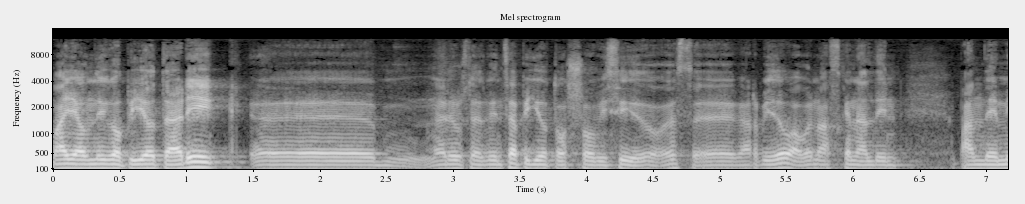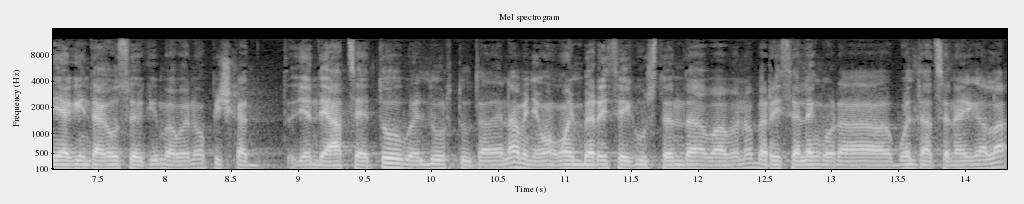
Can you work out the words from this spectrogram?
maia hondiko pilotarik, e, nire ustez bintza pilot oso bizi du, ez, e, garbi du, ba, bueno, azken aldin pandemiak inta gauzeekin, ba, bueno, pixkat jende atzetu, beldurtu eta dena, baina guain berriz ikusten da, ba, bueno, berriz elengora bueltatzen ari gala,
